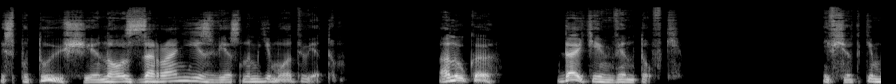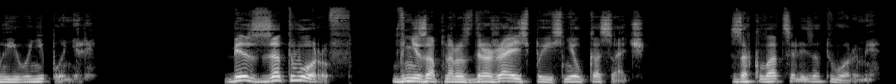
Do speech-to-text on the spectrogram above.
Испытующее, но с заранее известным ему ответом. А ну-ка, дайте им винтовки. И все-таки мы его не поняли. Без затворов, внезапно раздражаясь, пояснил Косач. Заклацали затворами.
